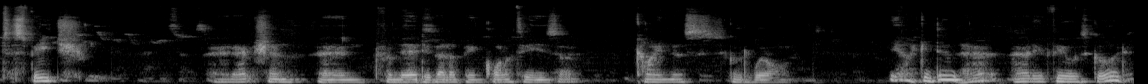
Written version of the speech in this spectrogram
to speech and action, and from there developing qualities of kindness, goodwill, yeah, I can do that, and it feels good.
